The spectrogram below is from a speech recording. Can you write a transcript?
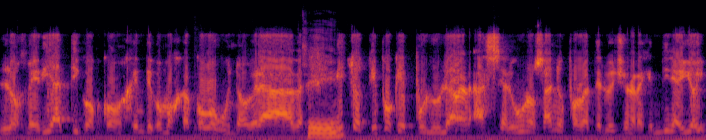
los mediáticos con gente como Jacobo Winograd, estos tipos que pululaban hace algunos años por la televisión argentina y hoy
